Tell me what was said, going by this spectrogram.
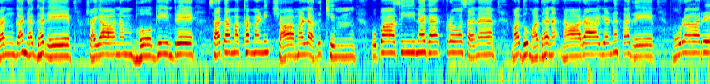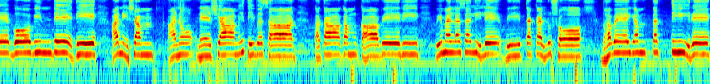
रङ्गनगरे शयानं भोगीन्द्रे सतमखमणि श्यामलरुचिम् उपासीनः क्रोसन मधुमदन नारायण हरे मुरारे गोविन्देधि अनिशम् अनु नेष्यामि दिवसान् कथागं कावेरी, विमलसलिले वीतकलुषो, भवेयं तत्तीरे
